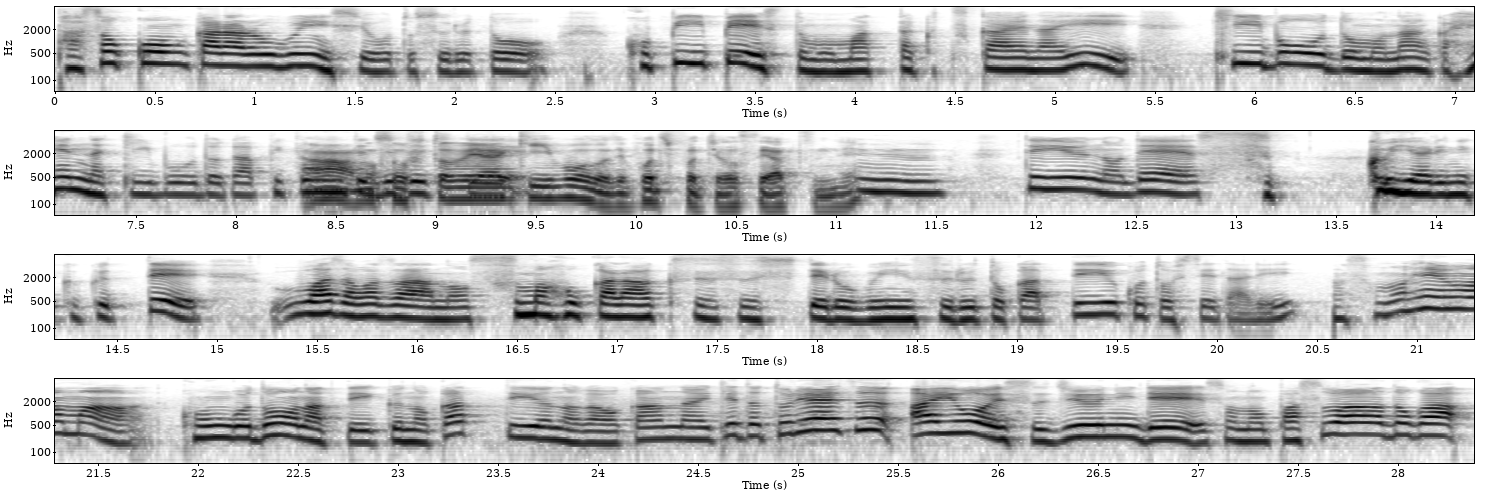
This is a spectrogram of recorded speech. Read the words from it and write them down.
パソコンからログインしようとするとコピーペーストも全く使えないキーボードもなんか変なキーボードがピコンって出てきてソフトウェアキーボードでポチポチ押すやつね、うん、っていうのですっごいやりにくくってわざわざあのスマホからアクセスしてログインするとかっていうことをしてたり。まあその辺はまあ今後どうなっていくのかっていうのが分かんないけどとりあえず iOS12 でそのパスワードが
